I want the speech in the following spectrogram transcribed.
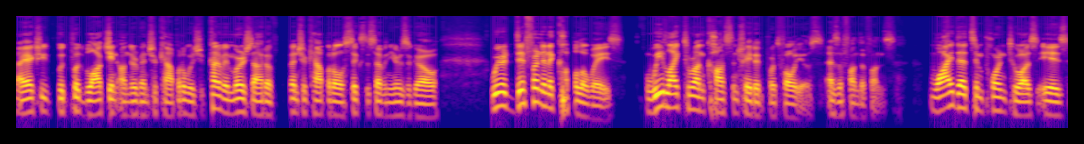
I actually would put blockchain under venture capital, which kind of emerged out of venture capital six to seven years ago. We're different in a couple of ways. We like to run concentrated portfolios as a fund of funds. Why that's important to us is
